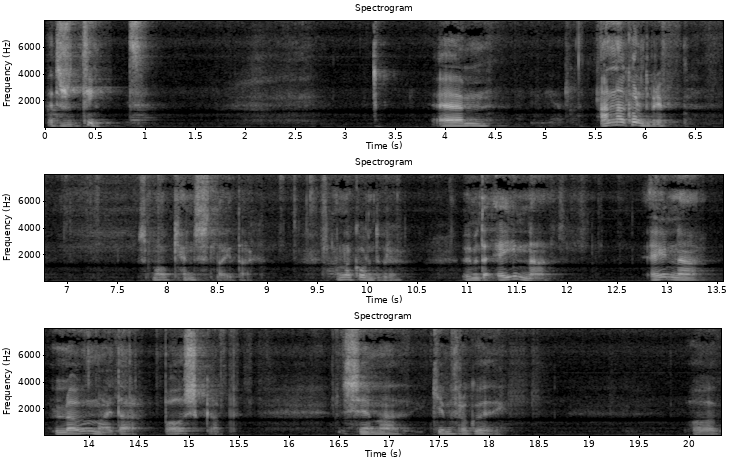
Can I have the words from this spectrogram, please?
Þetta er svo tínt. Um, annað korundubrif, smá kennsla í dag. Annað korundubrif, við myndum að eina, eina lögmæta bóðskap sem að kemur frá Guði og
